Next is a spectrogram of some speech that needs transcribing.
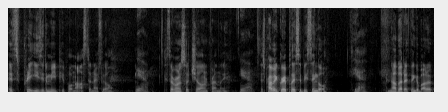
It's pretty easy to meet people in Austin, I feel, Yeah. cuz everyone's so chill and friendly. Yeah. It's probably a great place to be single Yeah. now that I think about it.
